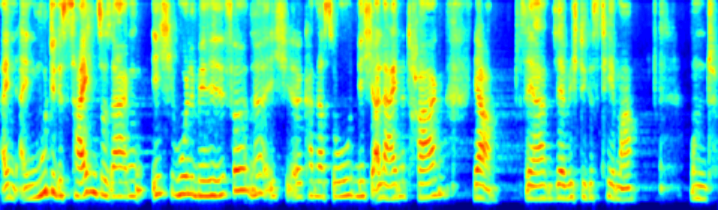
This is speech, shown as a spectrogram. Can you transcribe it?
ein, ein mutiges Zeichen zu sagen, ich hole mir Hilfe, ne? ich äh, kann das so nicht alleine tragen. Ja, sehr, sehr wichtiges Thema. Und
